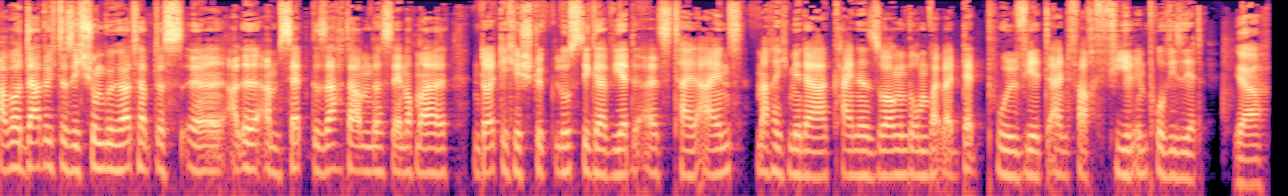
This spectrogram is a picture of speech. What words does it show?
aber dadurch, dass ich schon gehört habe, dass äh, alle am Set gesagt haben, dass der nochmal ein deutliches Stück lustiger wird als Teil 1, mache ich mir da keine Sorgen drum, weil bei Deadpool wird einfach viel improvisiert. Ja,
